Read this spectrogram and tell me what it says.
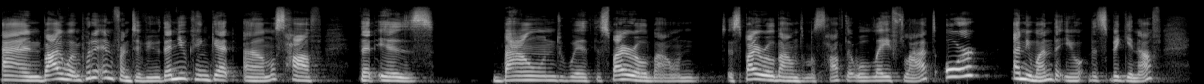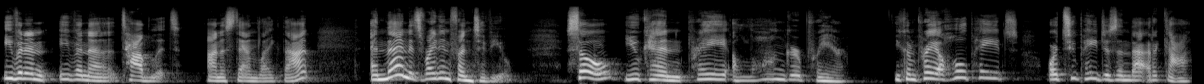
and buy one, put it in front of you. Then you can get a mushaf that is bound with a spiral bound, a spiral bound mushaf that will lay flat, or anyone that you that's big enough, even an even a tablet on a stand like that. And then it's right in front of you. So you can pray a longer prayer. You can pray a whole page or two pages in that rak'ah,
